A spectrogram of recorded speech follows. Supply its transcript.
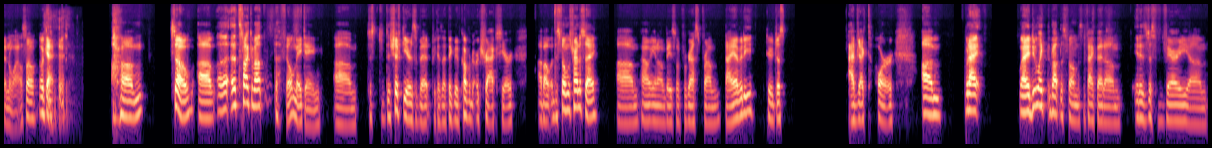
in a while. So okay. um so uh, uh, let's talk about the filmmaking um just to shift gears a bit because i think we've covered our tracks here about what this film was trying to say um how you know basically progressed from naivety to just abject horror. Um but i what i do like about this film is the fact that um it is just very um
